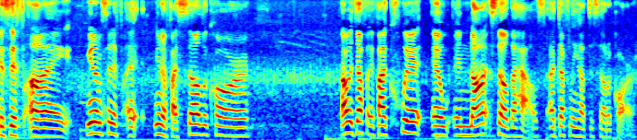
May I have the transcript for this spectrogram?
is if I, you know what I'm saying, if I, you know, if I sell the car I would definitely, if I quit and, and not sell the house, I definitely have to sell the car.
